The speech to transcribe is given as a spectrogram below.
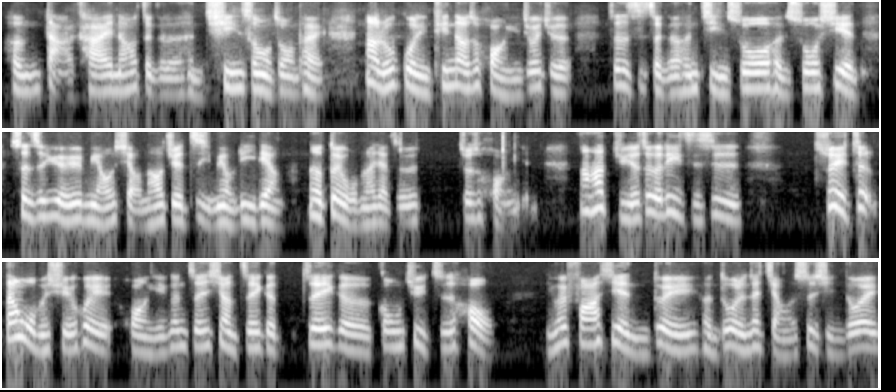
很打开，然后整个人很轻松的状态。那如果你听到是谎言，就会觉得真的是整个很紧缩、很缩线，甚至越来越渺小，然后觉得自己没有力量。那对我们来讲，就是就是谎言。那他举的这个例子是，所以这当我们学会谎言跟真相这个这一个工具之后，你会发现，对很多人在讲的事情，都会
